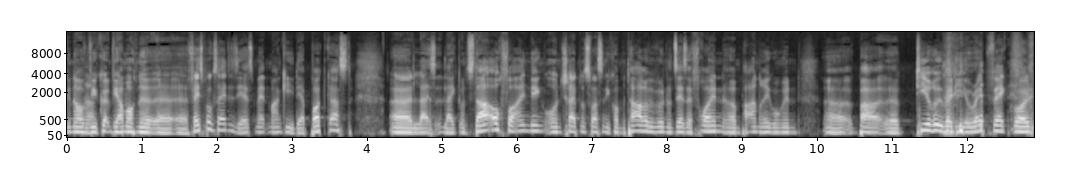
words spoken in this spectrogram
Genau, Ja. wir, wir haben auch eine äh, äh, Facebook-Seite, sie heißt Mad Monkey, der Podcast. Äh, li- liked uns da auch vor allen Dingen und schreibt uns was in die Kommentare. Wir würden uns sehr, sehr freuen. Äh, ein paar Anregungen, äh, ein paar äh, Tiere, über die ihr Rape-Fact wollt.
